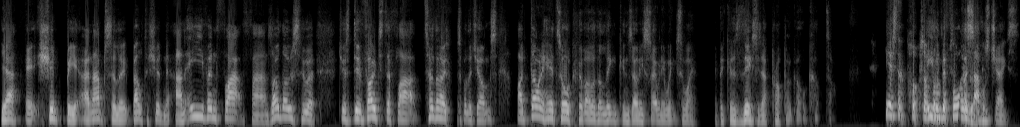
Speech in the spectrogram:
Yeah, it should be an absolute belter, shouldn't it? And even flat fans, all those who are just devoted to flat, turn the nose up at the jumps. I don't want to hear talk of oh, the Lincoln's only so many weeks away because this is a proper Gold Cup top. Yes, that popped up even before the Savills chase.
